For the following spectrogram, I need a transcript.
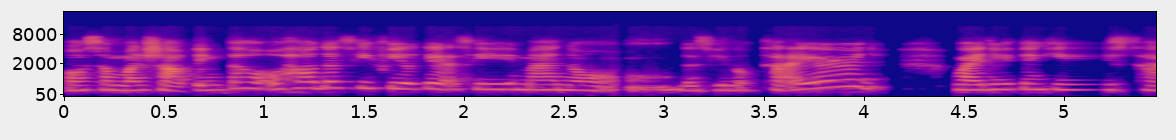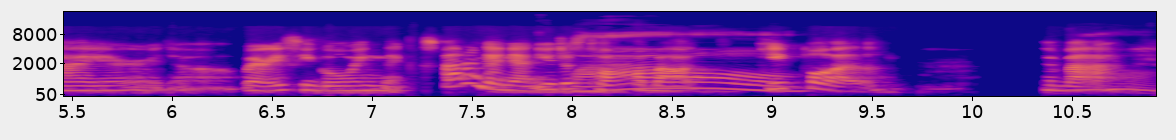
or someone shouting, oh, how does he feel kaya si Manong? Does he look tired? Why do you think he's tired? Uh, where is he going next? Parang ganyan. You just talk about people. Diba? Wow.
